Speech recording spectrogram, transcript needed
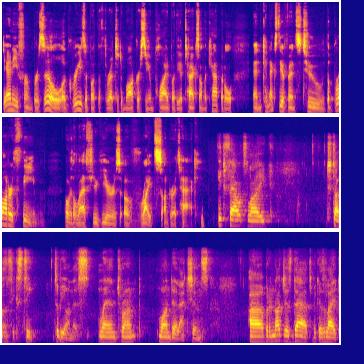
Danny from Brazil agrees about the threat to democracy implied by the attacks on the Capitol and connects the events to the broader theme over the last few years of rights under attack. It felt like 2016, to be honest, when Trump won the elections uh, but not just that, because like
